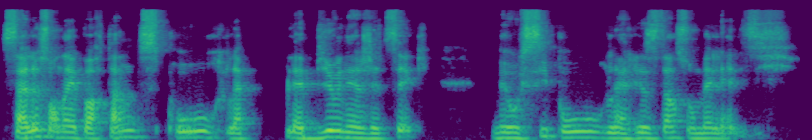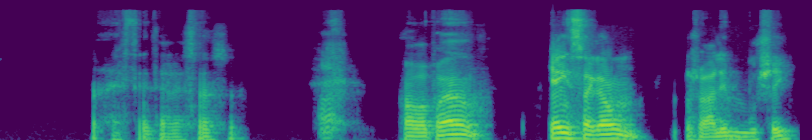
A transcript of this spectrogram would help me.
ça a son importance pour la, la bioénergétique, mais aussi pour la résistance aux maladies. c'est intéressant ça. On va prendre 15 secondes. Je vais aller me boucher.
